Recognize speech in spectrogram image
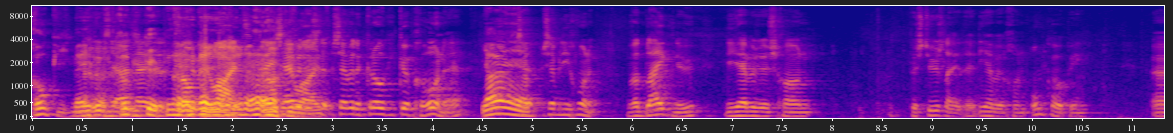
Krokie. Nee, dat is Ja, Cup. Light. ze, hebben ze hebben de Krokie Cup gewonnen, hè. Ja, ja, ja. Ze, ze hebben die gewonnen. Wat blijkt nu? Die hebben dus gewoon bestuursleden, die hebben gewoon een omkoping. Eh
